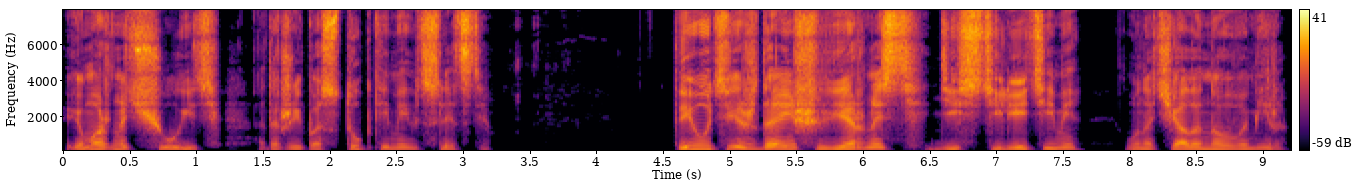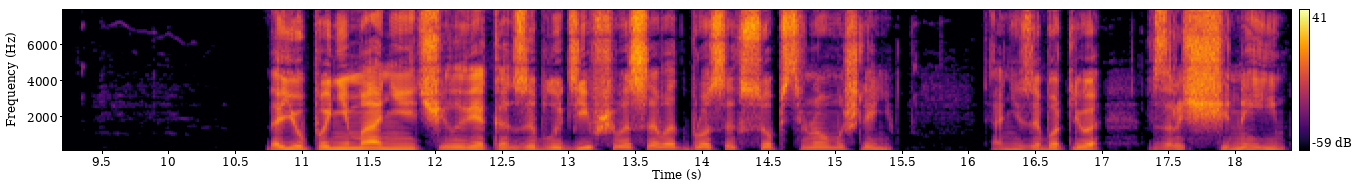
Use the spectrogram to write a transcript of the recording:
Ее можно чуять, а также и поступки имеют следствие. Ты утверждаешь верность десятилетиями у начала нового мира. Даю понимание человека, заблудившегося в отбросах собственного мышления. Они заботливо возвращены им.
